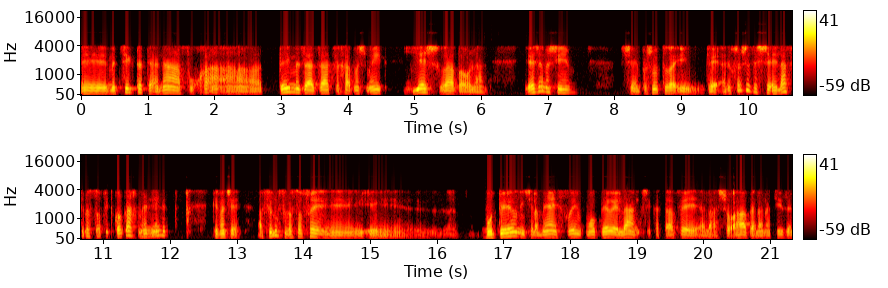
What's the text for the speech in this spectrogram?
אה, מציג את הטענה ההפוכה, הדי מזעזעת וחד משמעית, יש רע בעולם. יש אנשים שהם פשוט רעים, ואני חושב שזו שאלה פילוסופית כל כך מעניינת, כיוון שאפילו פילוסוף אה, אה, מודרני של המאה ה-20, כמו ברי לנג, שכתב אה, על השואה ועל הנאציזם,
